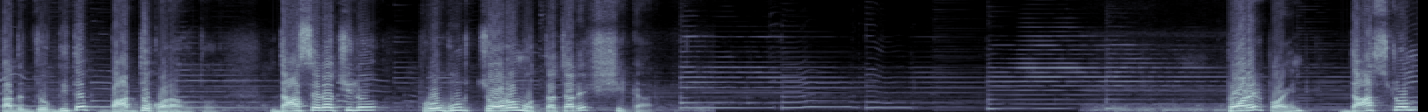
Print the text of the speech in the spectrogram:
তাদের যোগ দিতে বাধ্য করা হতো। দাসেরা ছিল প্রভুর চরম অত্যাচারের শিকার। পরের পয়েন্ট, দাসশ্রম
